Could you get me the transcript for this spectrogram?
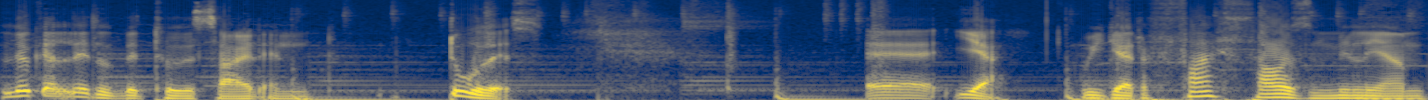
look a little bit to the side and do this uh, yeah, we get a 5000 milliamp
